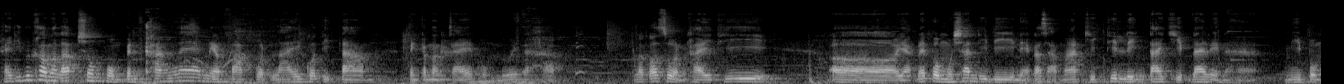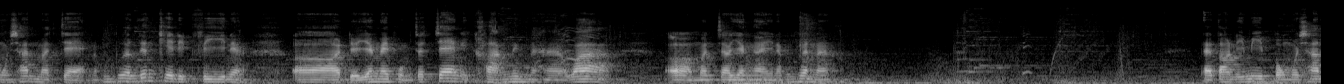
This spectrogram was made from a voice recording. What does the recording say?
ใครที่เพิ่งเข้ามารับชมผมเป็นครั้งแรกเนี่ยฝากกดไลค์กดติดตามเป็นกำลังใจให้ผมด้วยนะครับ แล้วก็ส่วนใครที่อออยากได้โปรโมชั่นดีๆเนี่ยก็สามารถคลิกที่ลิงก์ใต้คลิปได้เลยนะฮะ มีโปรโมชั่นมาแจกนะเพื่อนๆเรื่องเครดิตฟรีเนี่ยเเดี๋ยวยังไงผมจะแจ้งอีกครั้งหนึ่งนะฮะว่ามันจะยังไงนะเพื่อนๆนะ แต่ตอนนี้มีโปรโมชั่น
